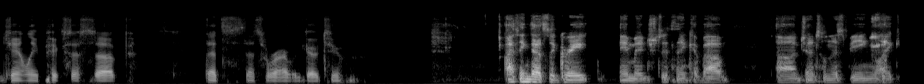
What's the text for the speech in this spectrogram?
gently picks us up that's that's where I would go to. I think that's a great image to think about uh, gentleness being like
